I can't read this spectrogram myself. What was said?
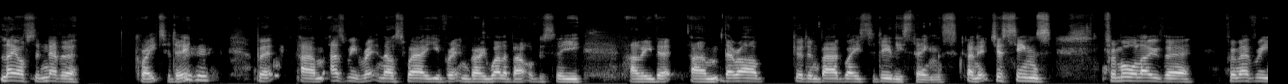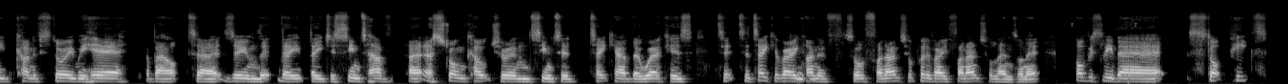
Layoffs are never great to do. Mm-hmm. But um, as we've written elsewhere, you've written very well about, obviously, Allie, that um, there are good and bad ways to do these things. And it just seems from all over, from every kind of story we hear about uh, Zoom, that they, they just seem to have a, a, strong culture and seem to take care of their workers, to, to take a very mm-hmm. kind of sort of financial, put a very financial lens on it. Obviously, they're stock peaked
